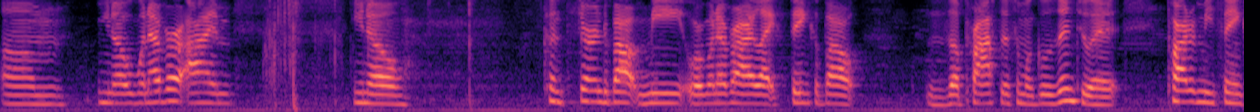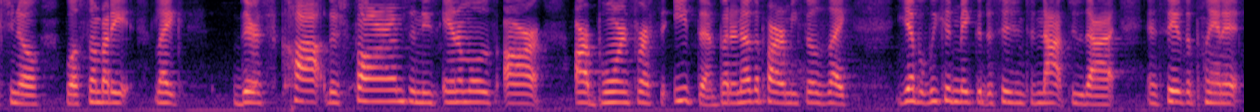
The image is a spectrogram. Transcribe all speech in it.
Um, you know, whenever I'm, you know, concerned about me or whenever I like think about the process and what goes into it, part of me thinks, you know, well, somebody like there's co- there's farms and these animals are are born for us to eat them, but another part of me feels like, yeah, but we could make the decision to not do that and save the planet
